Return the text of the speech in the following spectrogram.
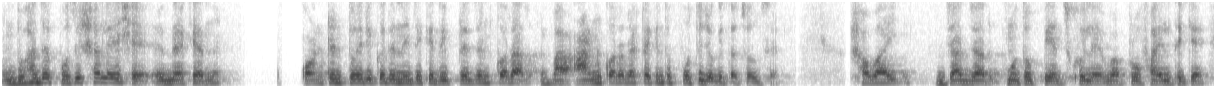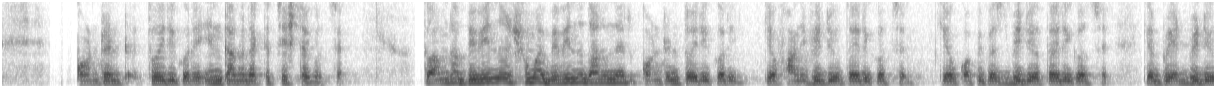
দু হাজার পঁচিশ সালে এসে দেখেন কন্টেন্ট তৈরি করে নিজেকে রিপ্রেজেন্ট করার বা আর্ন করার একটা কিন্তু প্রতিযোগিতা চলছে। সবাই যার যার মতো পেজ খুলে বা প্রোফাইল থেকে কন্টেন্ট তৈরি করে ইনকামের একটা চেষ্টা করছে। তো আমরা বিভিন্ন সময় বিভিন্ন ধরনের কন্টেন্ট তৈরি করি। কেউ ফানি ভিডিও তৈরি করছে, কেউ কপি পেস্ট ভিডিও তৈরি করছে, কেউ ডুয়েট ভিডিও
